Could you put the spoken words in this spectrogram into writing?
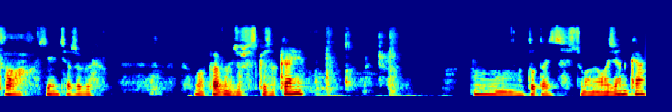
dwa zdjęcia, żeby była pewność, że wszystko jest ok. Mm, Tutaj jeszcze mamy łazienkę.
